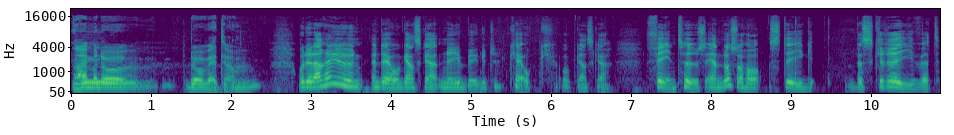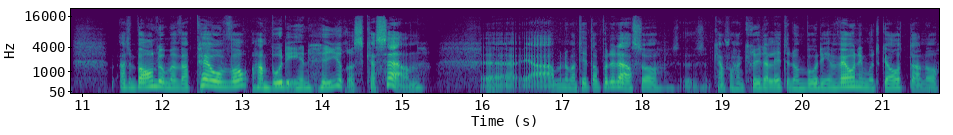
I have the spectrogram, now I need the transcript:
Nej, men då, då vet jag. Mm. Och det där är ju en, en då ganska nybyggd kåk och ganska fint hus. Ändå så har Stig beskrivit att barndomen var påver. Han bodde i en hyreskasern. Eh, ja, men om man tittar på det där så eh, kanske han kryddar lite. De bodde i en våning mot gatan och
